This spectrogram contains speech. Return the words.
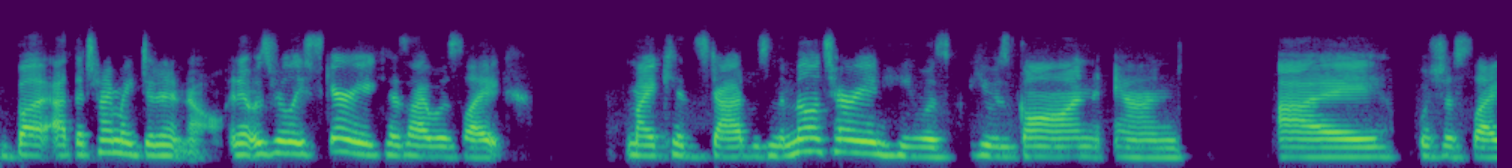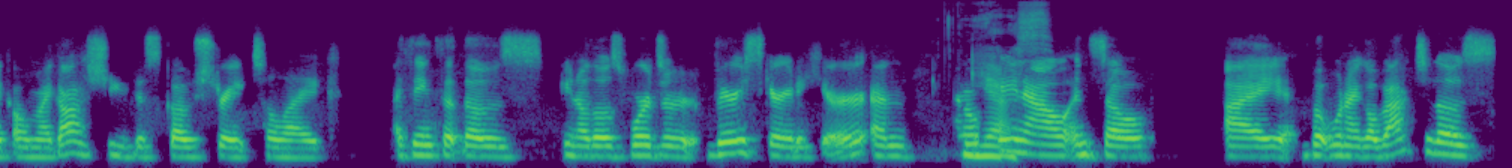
but at the time i didn't know and it was really scary because i was like my kid's dad was in the military and he was he was gone and i was just like oh my gosh you just go straight to like i think that those you know those words are very scary to hear and i'm okay yes. now and so I, but when I go back to those,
